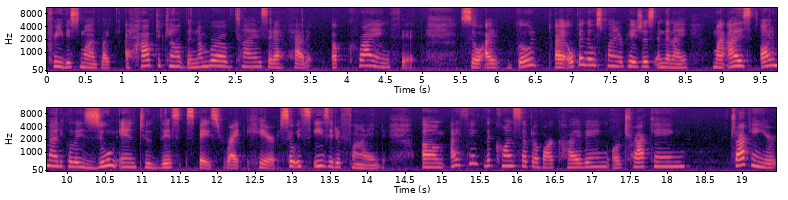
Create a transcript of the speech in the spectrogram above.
previous month. Like I have to count the number of times that I've had a, a crying fit. So I go, I open those planner pages and then I my eyes automatically zoom into this space right here. So it's easy to find. Um, I think the concept of archiving or tracking, tracking your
